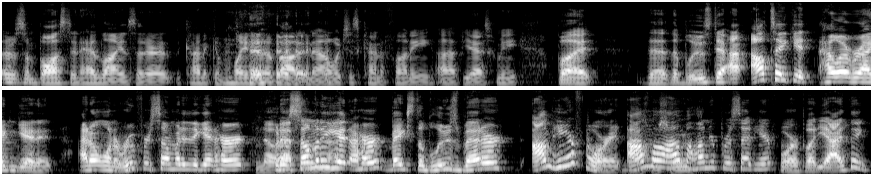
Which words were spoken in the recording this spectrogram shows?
There was some Boston headlines that are kind of complaining about it now, which is kind of funny, uh, if you ask me. But the the Blues, da- I, I'll take it however I can get it. I don't want to root for somebody to get hurt, No, but if somebody absolutely get hurt makes the Blues better, I'm here for it. That's I'm for I'm sure. 100% here for it. But yeah, I think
